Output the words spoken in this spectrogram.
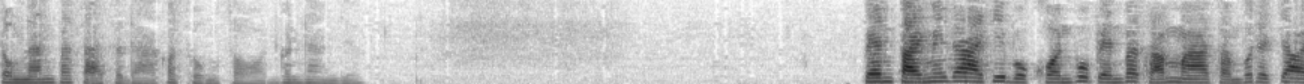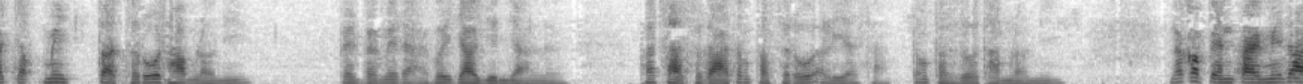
ตรงนั้นพระศาสดาก็ทรงสอนค่อนข้างเยอะ เป็นไปไม่ได้ที่บุคคลผู้เป็นพระสัมมาสัมพุทธเจ้าจะไม่ตรัสรู้ธรรมเหล่านี้ เป็นไปไม่ได้พระเจ้ายืนยันเลย พระศาสดาต้องตรัสรู้อริยสัจต้องตรัสรู้ธรรมเหล่านี้ แล้วก็เป็นไปไม่ได้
